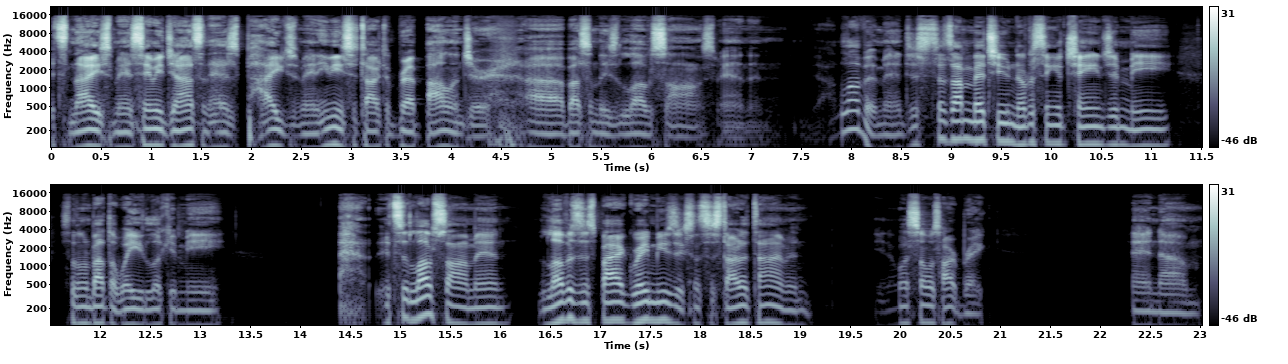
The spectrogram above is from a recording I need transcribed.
It's nice, man. Sammy Johnson has pipes, man. He needs to talk to Bret Bollinger uh, about some of these love songs, man. And I love it, man. Just since I met you, noticing a change in me, something about the way you look at me. It's a love song, man. Love has inspired great music since the start of time, and you know what? So is heartbreak. And um,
